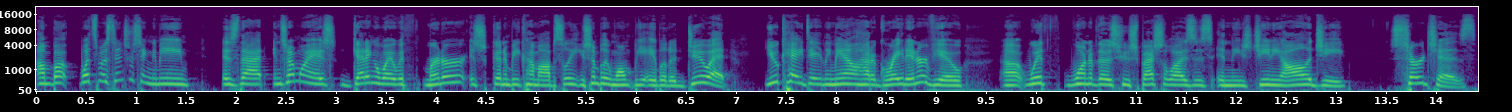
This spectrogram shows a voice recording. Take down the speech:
Um, but what's most interesting to me is that in some ways, getting away with murder is going to become obsolete. You simply won't be able to do it. UK Daily Mail had a great interview uh, with one of those who specializes in these genealogy searches.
